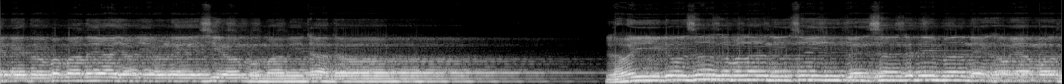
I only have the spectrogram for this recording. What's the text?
င့်မြတကယ်လည်းသောပပတရားရောက်ရလည်းရှိတော်မူမှာဝိထသောလောဤတို့သကမလနိရှိသွေသကတိမနဲ့ခေါရမောစ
